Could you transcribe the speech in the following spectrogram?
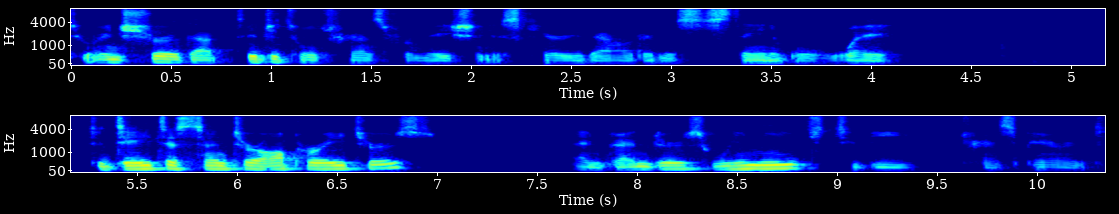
to ensure that digital transformation is carried out in a sustainable way. To data center operators and vendors, we need to be transparent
